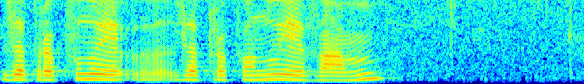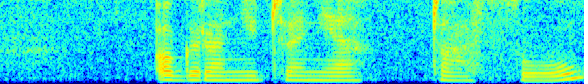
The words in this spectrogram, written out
Zaproponuję, zaproponuję Wam ograniczenie czasu.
